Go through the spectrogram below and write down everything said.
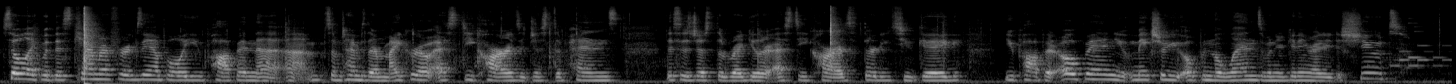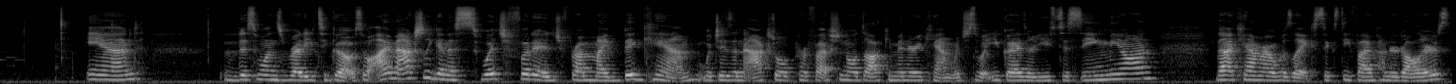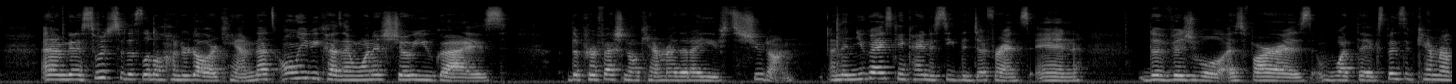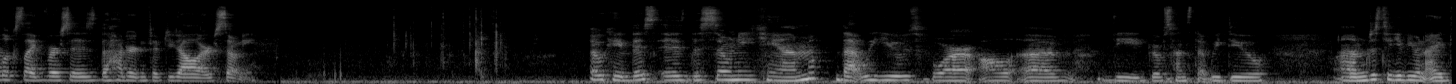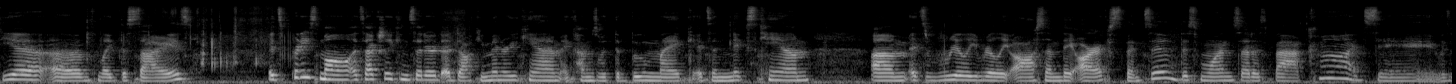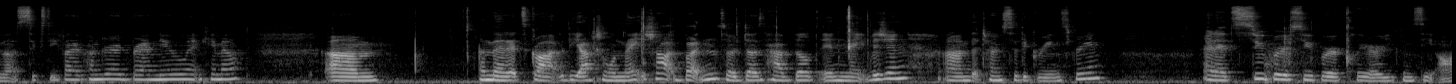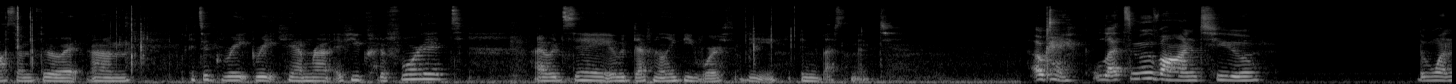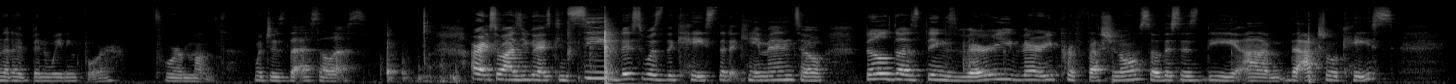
So like with this camera, for example, you pop in the, um, sometimes they're micro SD cards. It just depends. This is just the regular SD cards, 32 gig. You pop it open, you make sure you open the lens when you're getting ready to shoot. And this one's ready to go. So I'm actually gonna switch footage from my big cam, which is an actual professional documentary cam, which is what you guys are used to seeing me on. That camera was like $6,500 and I'm gonna switch to this little $100 cam. That's only because I wanna show you guys the professional camera that I used to shoot on. And then you guys can kind of see the difference in the visual as far as what the expensive camera looks like versus the $150 Sony. Okay, this is the Sony cam that we use for all of the ghost hunts that we do um, just to give you an idea of like the size. It's pretty small. It's actually considered a documentary cam. It comes with the boom mic. It's a Nix cam. Um, it's really, really awesome. They are expensive. This one set us back, oh, I'd say it was about 6500 brand new when it came out. Um, And then it's got the actual night shot button, so it does have built-in night vision um, that turns to the green screen. And it's super, super clear. You can see awesome through it. Um, it's a great, great camera. If you could afford it, I would say it would definitely be worth the investment. Okay, let's move on to the one that I've been waiting for for a month, which is the SLS. All right, so as you guys can see, this was the case that it came in. So Bill does things very, very professional. So this is the, um, the actual case.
